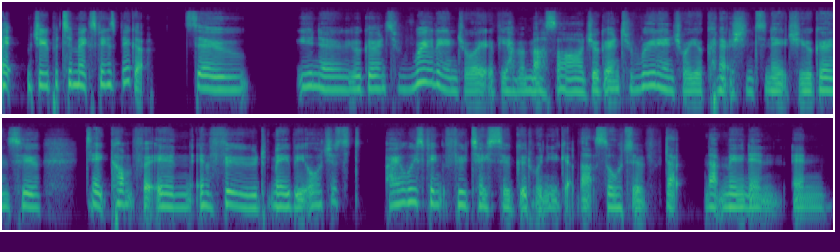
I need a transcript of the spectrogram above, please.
it, Jupiter makes things bigger, so you know you're going to really enjoy it if you have a massage. You're going to really enjoy your connection to nature. You're going to take comfort in in food, maybe, or just I always think food tastes so good when you get that sort of that that moon in in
